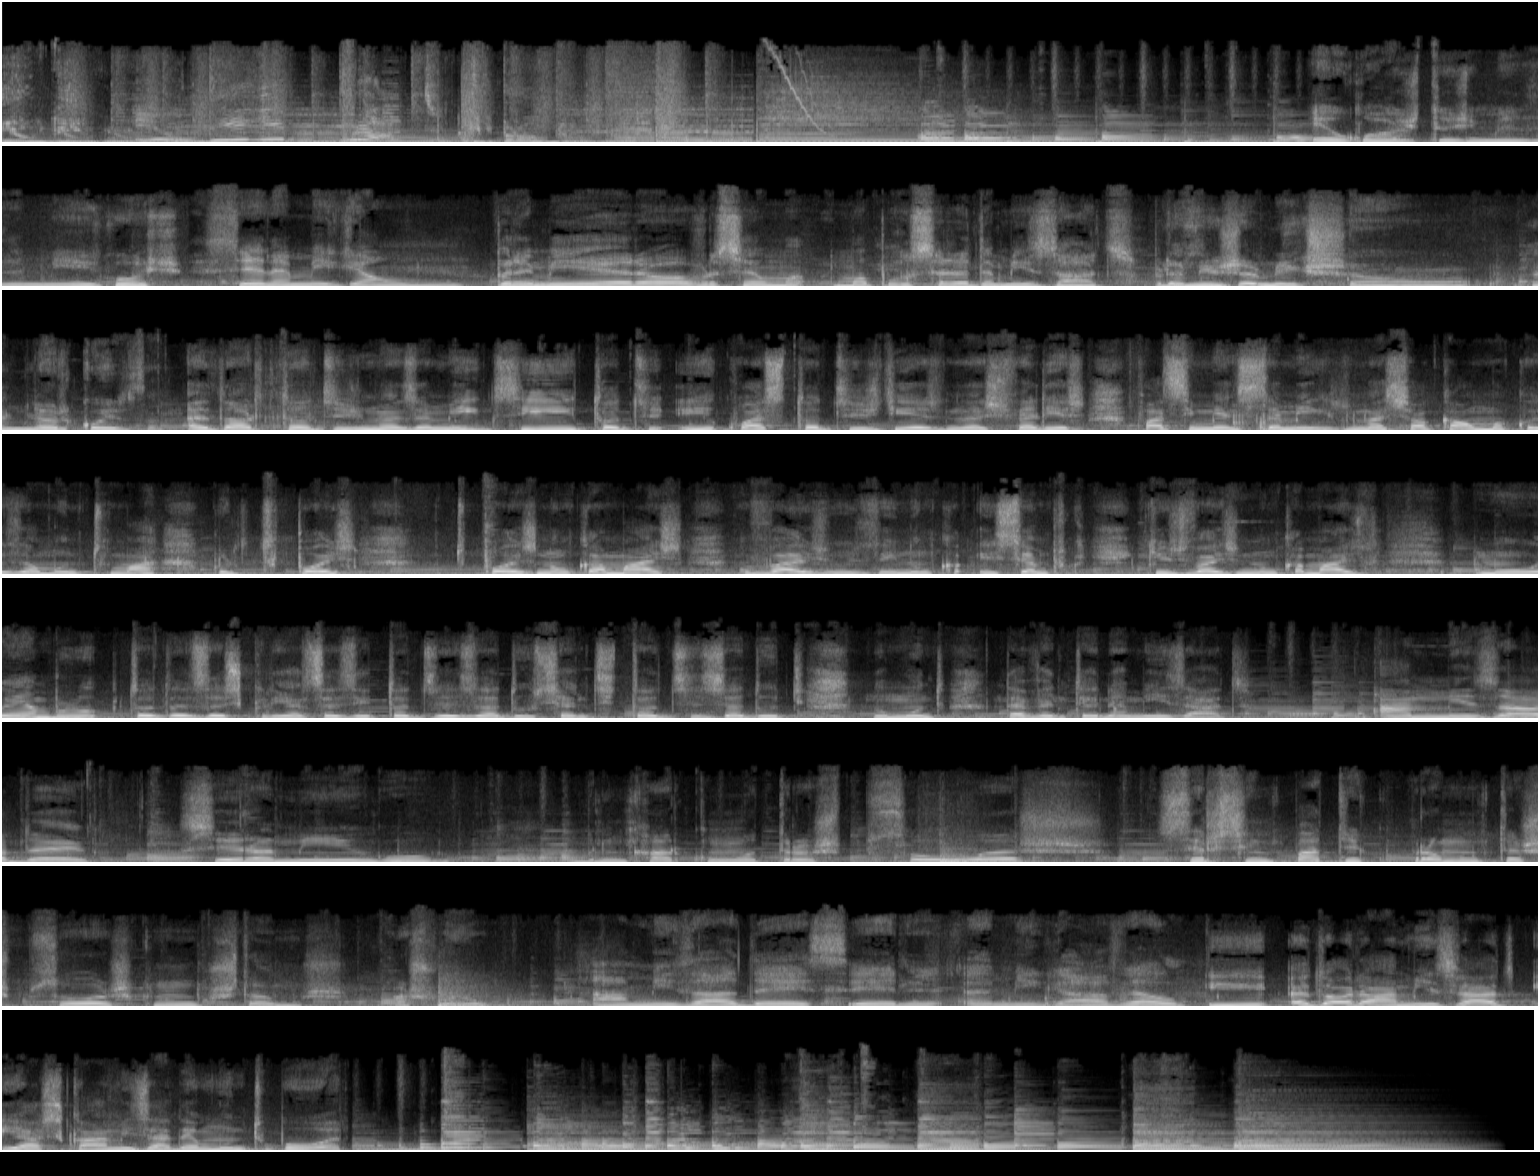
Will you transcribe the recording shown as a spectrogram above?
Eu digo Eu digo e pronto. e pronto. Eu gosto dos meus amigos. Ser amigo é um. Para mim era oferecer uma, uma pulseira de amizade. Para mim, os amigos são a melhor coisa. Adoro todos os meus amigos e, todos, e quase todos os dias nas férias faço imensos amigos, mas só que há uma coisa muito má, porque depois. Depois nunca mais vejo-os e, e sempre que os vejo nunca mais me lembro. Todas as crianças e todos os adolescentes e todos os adultos no mundo devem ter amizade. A amizade é ser amigo, brincar com outras pessoas, ser simpático para muitas pessoas que não gostamos, acho eu. A amizade é ser amigável. E adoro a amizade e acho que a amizade é muito boa.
